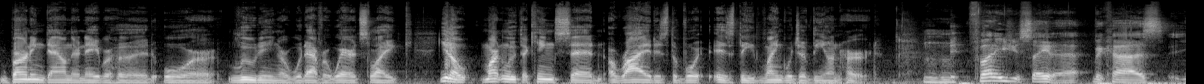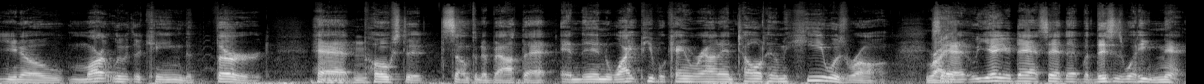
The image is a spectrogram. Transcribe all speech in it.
burning down their neighborhood or looting or whatever, where it's like you know Martin Luther King said a riot is the vo- is the language of the unheard. Funny you say that because you know Martin Luther King the third had Mm-hmm. posted something about that, and then white people came around and told him he was wrong. Right. Said, yeah, your dad said that, but this is what he meant.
